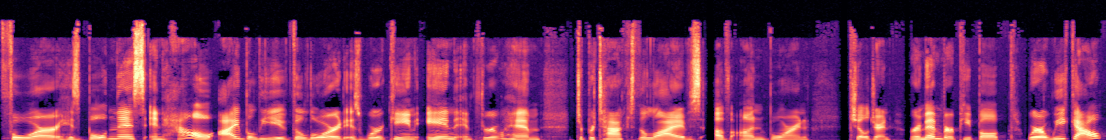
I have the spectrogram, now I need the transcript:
for his boldness, and how I believe the Lord is working in and through him to protect the lives of unborn children. Remember, people, we're a week out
